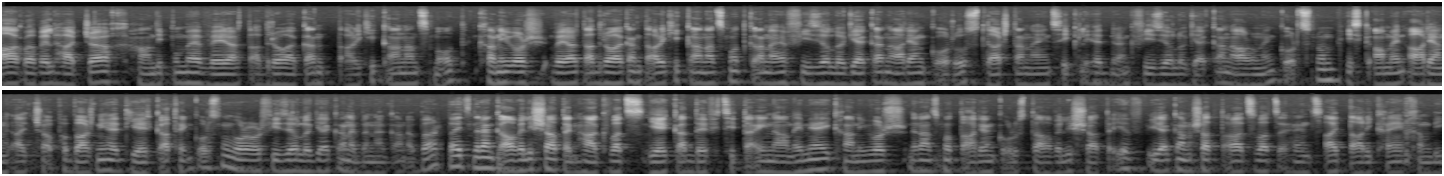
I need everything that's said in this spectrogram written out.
Առավել հաճախ հանդիպում է վերարտադրողական տարիքի կանանց մոտ, քանի որ վերարտադրողական տարիքի կանանց մոտ կա նաեւ ֆիզիոլոգիական արյան կորուստ, դաշտանային ցիկլի հետ նրանք ֆիզիոլոգիական արուն են կորցնում, իսկ ամեն արյան այդ չափը բաժնի հետ երկաթ են կորցնում, որը որ ֆիզիոլոգիական է բնականաբար, բայց նրանք ավելի շատ են հակված երկաթ դեֆիցիտային անեմիայի, քանի որ նրանց մոտ արյան արյան կորուստը ավելի շատ է եւ իրականում շատ տարածված է հենց այդ տարիքային խմբի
